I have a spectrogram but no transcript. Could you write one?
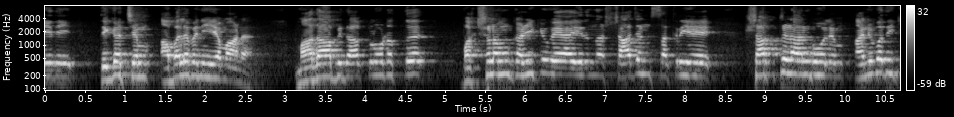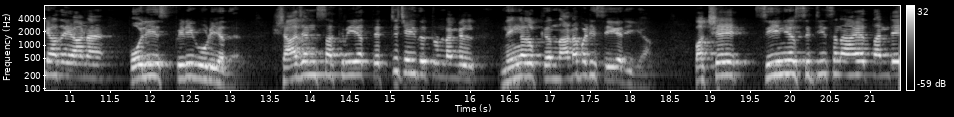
രീതി തികച്ചും അപലപനീയമാണ്. മാതാപിതാക്കളോടൊത്ത് ഭക്ഷണം കഴിക്കുകയായിരുന്ന ഷാജൻ സക്രിയെ ഷർട്ടിടാൻ പോലും അനുവദിക്കാതെയാണ് പോലീസ് പിടികൂടിയത്. ഷാജൻ സക്രിയ തെറ്റ് ചെയ്തിട്ടുണ്ടെങ്കിൽ നിങ്ങൾക്ക് നടപടി സ്വീകരിക്കാം. പക്ഷേ സീനിയർ സിറ്റിസണായ തന്റെ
